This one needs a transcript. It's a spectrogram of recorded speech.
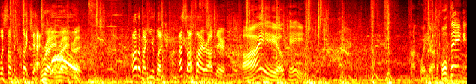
was something like that. Right, Whoa! right, right. I don't know about you, but I saw fire out there. Aye, okay. Not quite there on the full thing.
